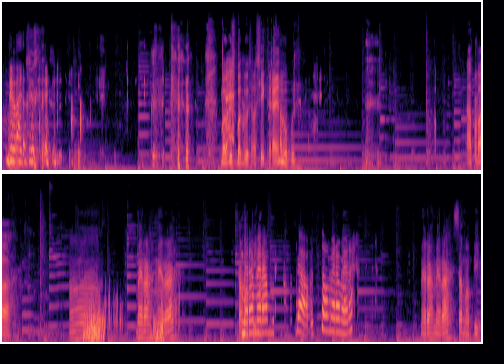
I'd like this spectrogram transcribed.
Dilanjut. Bagus bagus, Osi keren. Aku punya. Apa? eh, merah-merah. sama Merah-merah. Udah apa sih sama merah-merah? Merah-merah sama pink.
